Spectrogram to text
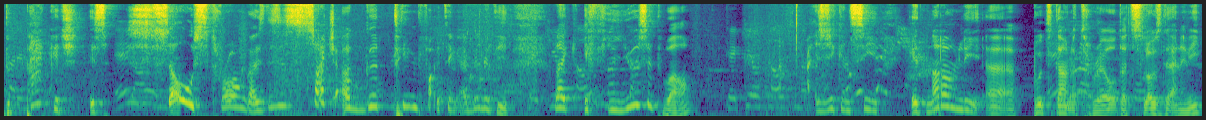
the package is so strong guys this is such a good team fighting ability like if you use it well as you can see it not only uh, puts down a trail that slows the enemy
